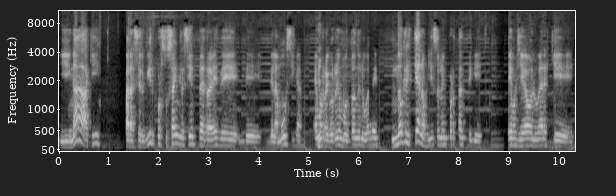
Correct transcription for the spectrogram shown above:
y nada, aquí para servir por su sangre siempre a través de, de- de la música. Hemos recorrido un montón de lugares no cristianos y eso es lo importante, que hemos llegado a lugares que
